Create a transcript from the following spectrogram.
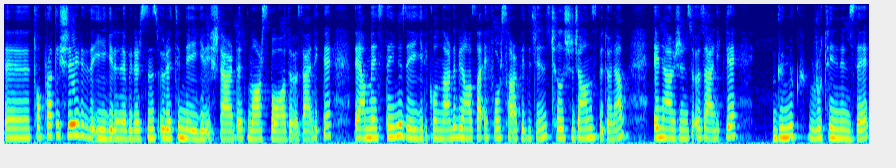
e, toprak işleriyle de ilgilenebilirsiniz. Üretimle ilgili işlerde Mars boğada özellikle. Veya mesleğinizle ilgili konularda biraz daha efor sarf edeceğiniz çalışacağınız bir dönem. Enerjinizi özellikle günlük rutininize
